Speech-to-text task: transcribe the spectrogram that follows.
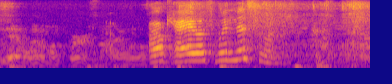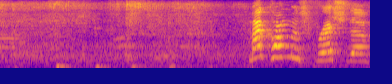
We gotta win one first, and I will. Okay, let's win this one. My combo's fresh though.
